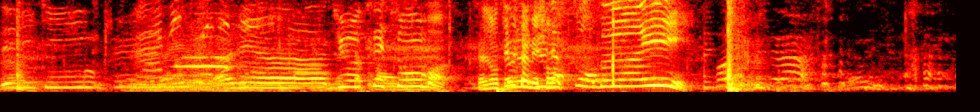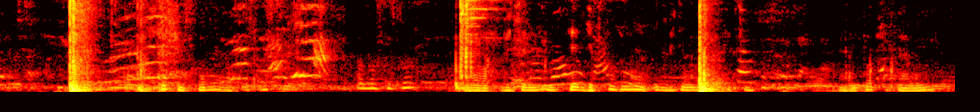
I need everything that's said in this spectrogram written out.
des vikings, un des un dieu très sombre. C'est un gentil C'est ou c'est un le dieu de méchant la fourberie Tu sais, dire sans honneur, buter un gars, À l'époque, c'était un monstre.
